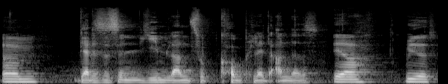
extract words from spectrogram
Ähm, ja, das ist in jedem Land so komplett anders. ja, weird.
